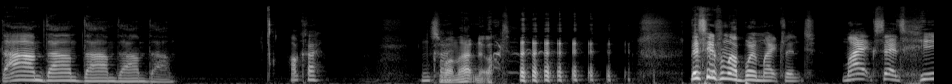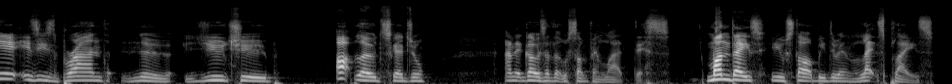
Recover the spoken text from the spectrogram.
Damn, damn, damn, damn, damn. Okay. Okay. So on that note, Let's hear from our boy Mike Lynch. Mike says here is his brand new YouTube upload schedule, and it goes a little something like this. Mondays, he'll start be doing Let's Plays.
